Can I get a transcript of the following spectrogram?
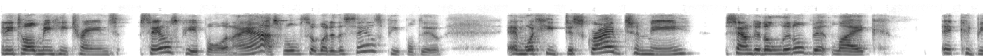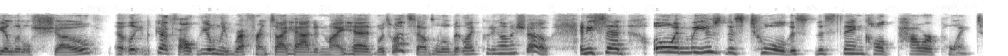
And he told me he trains salespeople. And I asked, Well, so what do the salespeople do? And what he described to me sounded a little bit like it could be a little show. That's all the only reference I had in my head was, well, that sounds a little bit like putting on a show. And he said, Oh, and we use this tool, this this thing called PowerPoint.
